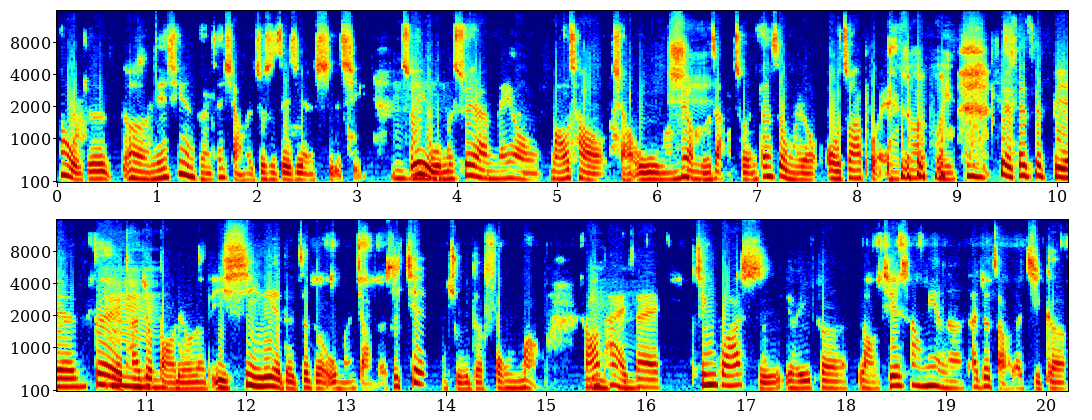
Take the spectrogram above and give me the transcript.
那我觉得，呃，年轻人可能在想的就是这件事情。嗯、所以，我们虽然没有茅草小屋，我们没有合掌村，但是我们有欧抓培。欧抓培，对，在这边，对，他就保留了一系列的这个我们讲的是建筑的风貌。然后，他也在金瓜石有一个老街上面呢，他就找了几个。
